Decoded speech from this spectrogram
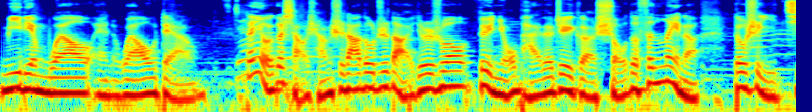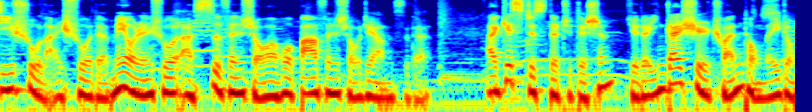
medium well, and well done. 但有一个小常识，大家都知道，也就是说，对牛排的这个熟的分类呢，都是以基数来说的，没有人说啊四分熟啊或八分熟这样子的。I guess just the tradition，觉得应该是传统的一种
